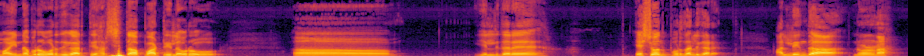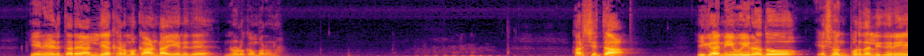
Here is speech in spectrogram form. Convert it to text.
ನಮ್ಮ ಇನ್ನೊಬ್ಬರು ವರದಿಗಾರ್ತಿ ಹರ್ಷಿತಾ ಪಾಟೀಲ್ ಅವರು ಎಲ್ಲಿದ್ದಾರೆ? ಯಶವಂತಪುರದಲ್ಲಿದ್ದಾರೆ. ಅಲ್ಲಿಂದ ನೋಡೋಣ, ಏನು ಹೇಳ್ತಾರೆ? ಅಲ್ಲಿಯ ಕರ್ಮಕಾಂಡ ಏನಿದೆ? ನೋಡ್ಕೊಂಬರೋಣ ಹರ್ಷಿತಾ, ಈಗ ನೀವು ಇರೋದು ಯಶವಂತಪುರದಲ್ಲಿದ್ದೀರಿ.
